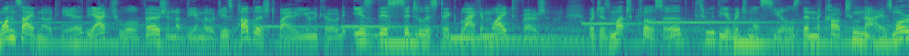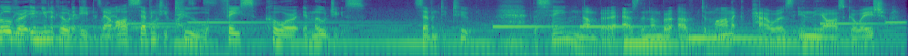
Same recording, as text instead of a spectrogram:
One side note here, the actual version of the emojis published by the Unicode is this sigilistic black and white version, which is much closer to the original seals than the cartoonized. Moreover, in Unicode 8, there are 72 face core emojis. 72. The same number as the number of demonic powers in the Ars Goetia.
